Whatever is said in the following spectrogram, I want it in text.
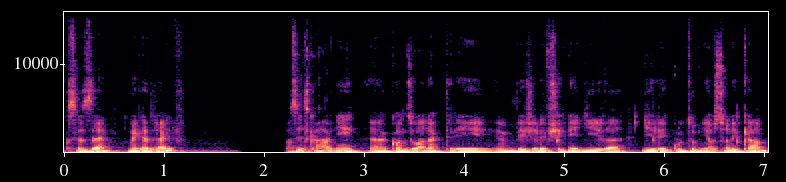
k Seze Mega Drive. Klasická herní eh, konzola, na který běžely všechny díle, díly kultovního Sonika.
